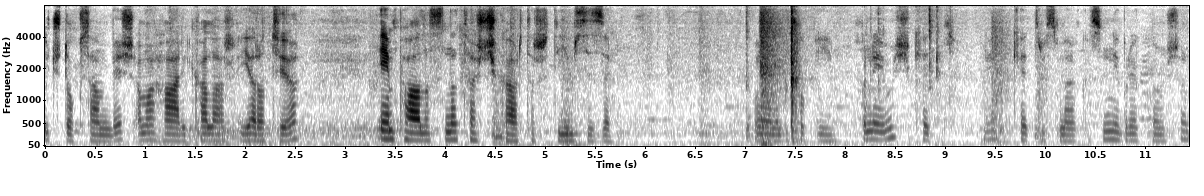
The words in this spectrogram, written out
3.95 ama harikalar yaratıyor. En pahalısına taş çıkartır diyeyim size. Yani bu çok iyi. Bu neymiş? Cat. Ne? Catrice markası. Niye buraya koymuşlar.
